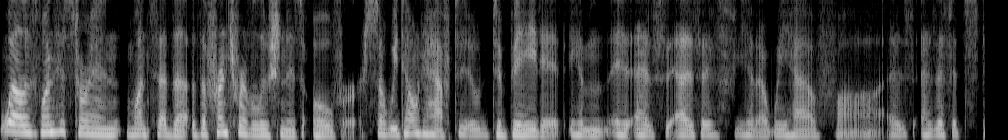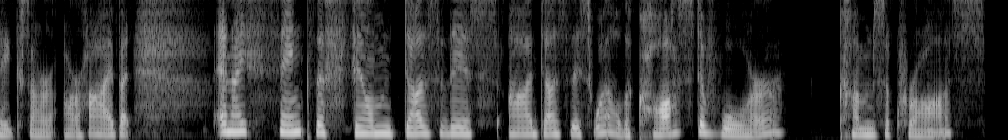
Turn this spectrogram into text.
Well, as one historian once said, the, the French Revolution is over, so we don't have to debate it in as as if you know we have uh, as as if its stakes are are high. But and I think the film does this uh, does this well. The cost of war comes across.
